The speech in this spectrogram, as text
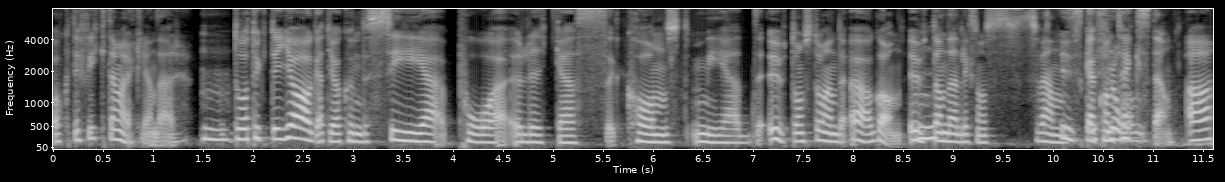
Och det fick den verkligen där. Då tyckte jag att jag kunde se på Ulrikas konst med utomstående ögon. Utan den liksom svenska Utifrån. kontexten. Ja.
